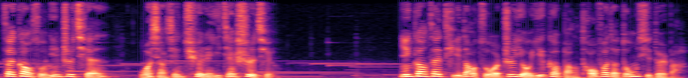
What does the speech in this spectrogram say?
在告诉您之前，我想先确认一件事情。您刚才提到左肢有一个绑头发的东西，对吧？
